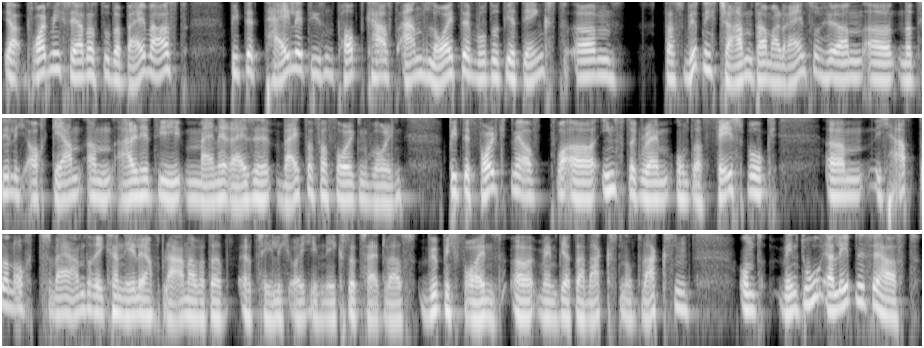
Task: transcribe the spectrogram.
Ja, freut mich sehr, dass du dabei warst. Bitte teile diesen Podcast an Leute, wo du dir denkst, ähm, das wird nicht schaden, da mal reinzuhören. Äh, natürlich auch gern an alle, die meine Reise weiterverfolgen wollen. Bitte folgt mir auf äh, Instagram und auf Facebook. Ähm, ich habe da noch zwei andere Kanäle am Plan, aber da erzähle ich euch in nächster Zeit was. Würde mich freuen, äh, wenn wir da wachsen und wachsen. Und wenn du Erlebnisse hast,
